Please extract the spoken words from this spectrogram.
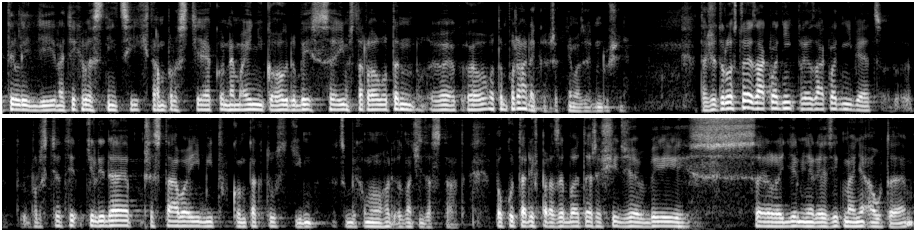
ty lidi na těch vesnicích tam prostě jako nemají nikoho, kdo by se jim staral o ten, jo, o ten pořádek, řekněme zjednodušeně. Takže tohle to je, základní, to je základní věc. Prostě ty, ti lidé přestávají být v kontaktu s tím, co bychom mohli označit za stát. Pokud tady v Praze budete řešit, že by se lidi měli jezdit méně autem,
